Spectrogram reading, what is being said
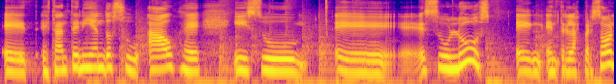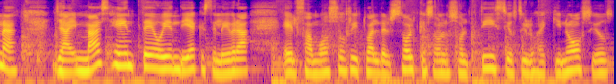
están teniendo su auge y su, su luz entre las personas. Ya hay más gente hoy en día que celebra el famoso ritual del sol, que son los solsticios y los equinoccios.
